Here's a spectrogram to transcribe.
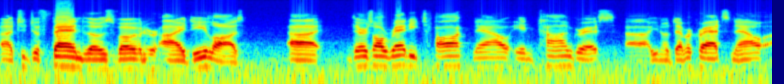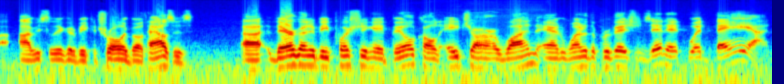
uh, to defend those voter ID laws. Uh, there's already talk now in Congress. Uh, you know, Democrats now obviously are going to be controlling both houses uh, they're going to be pushing a bill called H.R. 1, and one of the provisions in it would ban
